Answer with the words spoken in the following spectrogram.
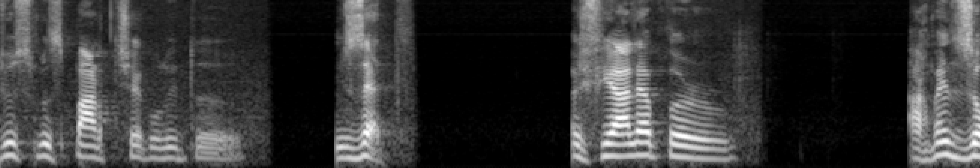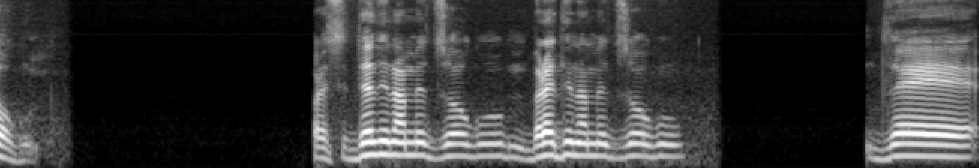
gjysmës së parë të shekullit të njëzet. është fjala për Ahmet Zogun, presidentin Ahmet Zogu, mbretin Ahmet Zogu, dhe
